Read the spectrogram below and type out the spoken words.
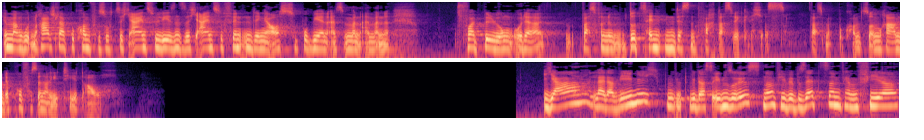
immer einen guten Ratschlag bekommt, versucht sich einzulesen, sich einzufinden, Dinge auszuprobieren, als wenn man einmal eine Fortbildung oder was von einem Dozenten, dessen Fach das wirklich ist, was mitbekommt, so im Rahmen der Professionalität auch. Ja, leider wenig, wie das eben so ist, ne, wie wir besetzt sind. Wir haben vier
